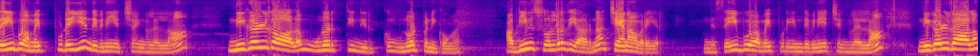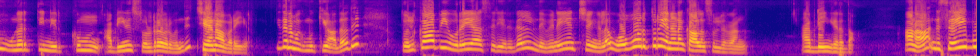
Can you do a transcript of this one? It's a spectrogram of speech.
செய்பு அமைப்புடைய இந்த வினையச்சங்கள் எல்லாம் நிகழ்காலம் உணர்த்தி நிற்கும். நோட் பண்ணிக்கோங்க. அப்படின்னு சொல்கிறது யாருன்னா சேனாவரையர். இந்த செய்பு அமைப்புடைய இந்த வினையச்சங்களெல்லாம் நிகழ்காலம் உணர்த்தி நிற்கும் அப்படின்னு சொல்கிறவர் வந்து சேனாவரையர். இது நமக்கு முக்கியம். அதாவது தொல்காப்பிய உரையாசிரியர்கள் இந்த வினையச்சங்களை ஒவ்வொருத்தரும் என்னென்ன காலம் சொல்லிடுறாங்க அப்படிங்கிறது தான் ஆனால் இந்த செய்பு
